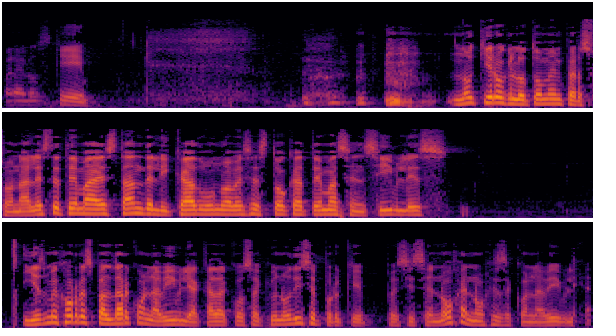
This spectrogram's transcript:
Para los que no quiero que lo tomen personal. Este tema es tan delicado, uno a veces toca temas sensibles y es mejor respaldar con la Biblia cada cosa que uno dice porque pues si se enoja, enójese con la Biblia.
